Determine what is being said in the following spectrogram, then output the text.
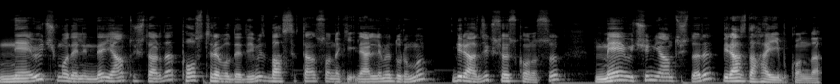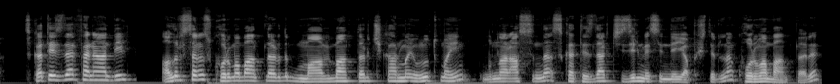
N3 modelinde yan tuşlarda post travel dediğimiz bastıktan sonraki ilerleme durumu birazcık söz konusu. M3'ün yan tuşları biraz daha iyi bu konuda. Skatezler fena değil. Alırsanız koruma bantları da bu mavi bantları çıkarmayı unutmayın. Bunlar aslında skatezler çizilmesin diye yapıştırılan koruma bantları.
